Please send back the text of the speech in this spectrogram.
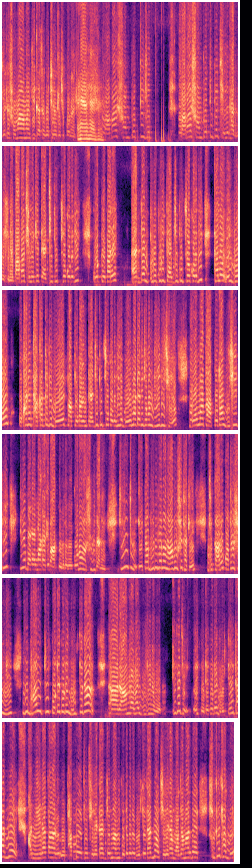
যেটা সময় আমার জিজ্ঞাসা করছিল কিছুক্ষণ আগে। হ্যাঁ, হ্যাঁ, হ্যাঁ। বাবার সম্পত্তি বাবার সম্পত্তিতে ছেলে থাকবে কিনা? বাবা ছেলেকে ত্যাজ্য পুত্র করে দিক কোর্ট পেপারে একদম পুরোপুরি ত্যায্য পুত্র করে দিক তাহলে ওই বউ ওখানে থাকা থেকে বউয়ের প্রাপ্য কারণ ত্যায্য পুত্র করে দিলে বৌমাটাকে যখন দিয়ে দিয়েছিল বৌমা প্রাপ্যটাও গুছিয়ে দিক দিয়ে বাবা মাটাকে বার করে দেবে, কোনো অসুবিধা নেই। কিন্তু এটা ধরে যেন না বসে থাকে যে কারও কথা শুনি যে, ভাই, তুই কোটে কোটে ঘুরতে থাক আর আমরা, ভাই, বুঝে নেব। ঠিক আছে? ওই কোটে কোটে ঘুরতেই থাকবে। আর মেয়েরা তার ভাববে যে, ছেলেটার জন্য আমি কোটে কোটে ঘুরতে থাকব, আর ছেলেটা মজা মারবে, সুখে থাকবে।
